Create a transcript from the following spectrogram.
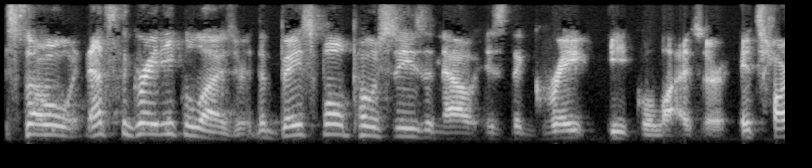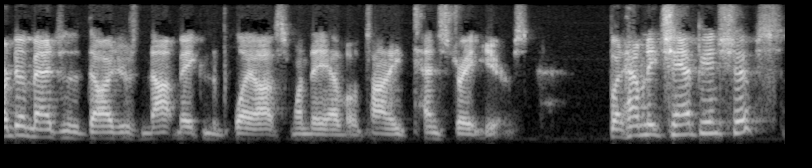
So that's the great equalizer. The baseball postseason now is the great equalizer. It's hard to imagine the Dodgers not making the playoffs when they have Ohtani 10 straight years. But how many championships?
